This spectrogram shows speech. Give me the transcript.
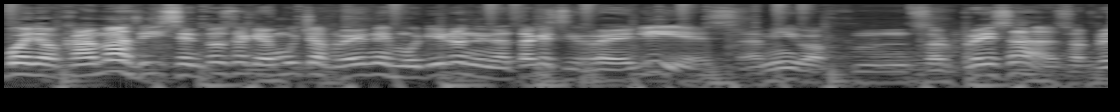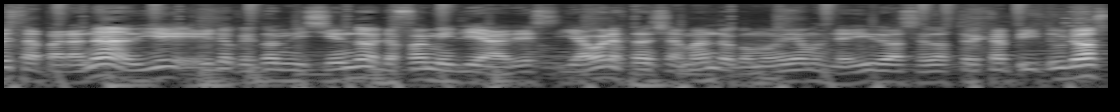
Bueno, jamás dice entonces que muchos rehenes murieron en ataques israelíes, amigos. Mm, sorpresa, sorpresa para nadie, es lo que están diciendo los familiares. Y ahora están llamando, como habíamos leído hace dos, tres capítulos,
